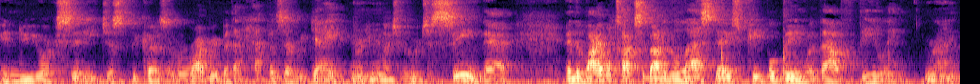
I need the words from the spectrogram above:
in New York City just because of a robbery. But that happens every day, pretty mm-hmm. much. We were just seeing that. And the Bible talks about in the last days people being without feeling. Right.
